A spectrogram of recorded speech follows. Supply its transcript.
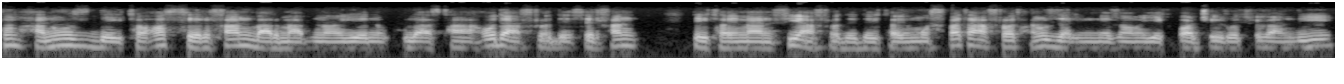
چون هنوز دیتا صرفا بر مبنای نکول از تعهد افراده صرفا دیتای منفی افراد دیتای مثبت افراد هنوز در این نظام یک پارچه رتبه بندی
